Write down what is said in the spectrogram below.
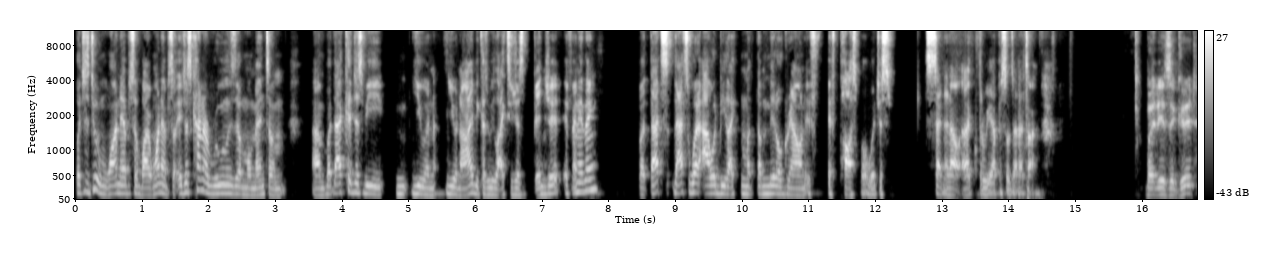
but just doing one episode by one episode, it just kind of ruins the momentum. Um, but that could just be you and you and I because we like to just binge it, if anything. But that's that's what I would be like the middle ground if if possible, would just send it out like three episodes at a time. But is it good?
